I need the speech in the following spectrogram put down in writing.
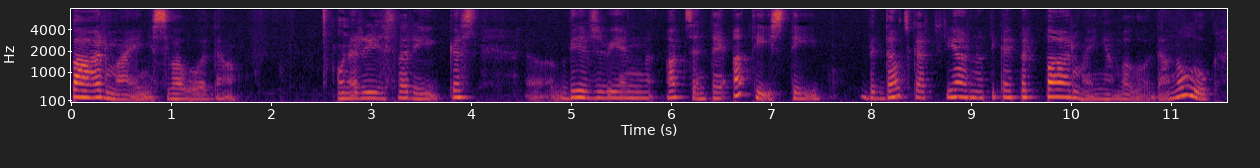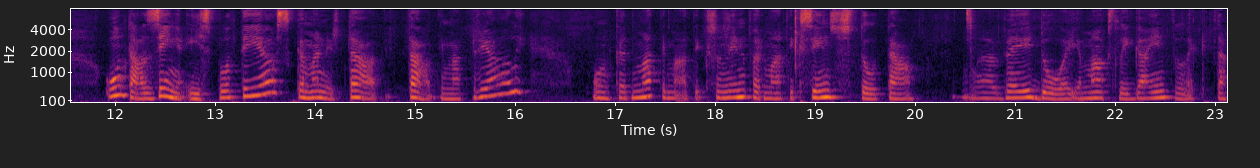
pārmaiņas valodā. Un arī svarīgi, kas uh, bieži vien akcentē attīstību bet daudzkārt ir jārunā tikai par pārmaiņām valodā. Nu, lūk, un tā ziņa izplatījās, ka man ir tādi, tādi materiāli, un kad Matemātikas un Informātikas institūtā veidoja mākslīgā intelekta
